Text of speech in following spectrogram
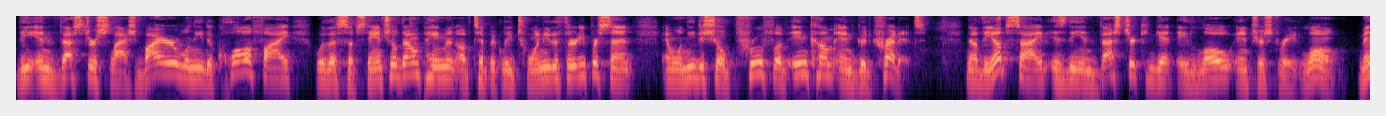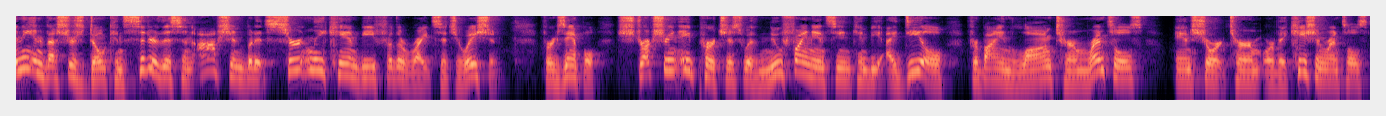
the investor slash buyer will need to qualify with a substantial down payment of typically 20 to 30% and will need to show proof of income and good credit. Now, the upside is the investor can get a low interest rate loan. Many investors don't consider this an option, but it certainly can be for the right situation. For example, structuring a purchase with new financing can be ideal for buying long-term rentals and short-term or vacation rentals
